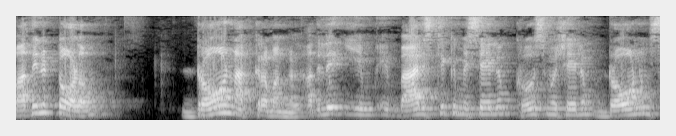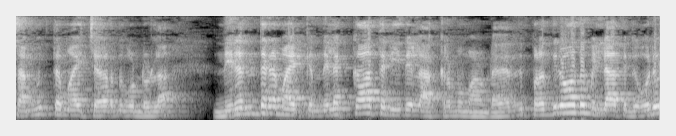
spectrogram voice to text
പതിനെട്ടോളം ഡ്രോൺ അക്രമങ്ങൾ. അതിൽ ഈ ബാലിസ്റ്റിക് മിസൈലും ക്രൂസ് മിസൈലും ഡ്രോണും സംയുക്തമായി ചേർന്നുകൊണ്ടുള്ള നിരന്തരമായിരിക്കും നിലക്കാത്ത രീതിയിലുള്ള ആക്രമണമാണ് ഉണ്ടായത്. അതായത് പ്രതിരോധമില്ലാത്ത ഒരു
